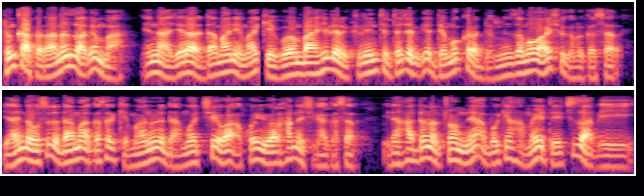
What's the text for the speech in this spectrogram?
tun kafin ranar zaɓen ma yan najeriya da dama ne ma ke goyon bayan hillary clinton ta jam'iyyar democrat domin zama wa shugaban ƙasar yayin da wasu da dama a ƙasar ke ma nuna damuwar cewa akwai yiwuwar hana shiga ƙasar idan har donald trump ne abokin hamayya ya ci zaɓe.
